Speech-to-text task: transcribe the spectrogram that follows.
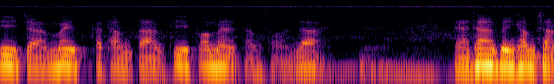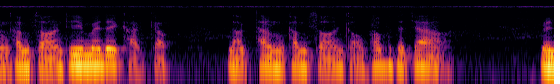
ที่จะไม่กระทำตามที่พ่อแม่สั่งสอนได้ แต่ถ้าเป็นคำสั่งคำสอนที่ไม่ได้ขัดกับหลักธรรมคำสอนของพระพุทธเจ้า เป็น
